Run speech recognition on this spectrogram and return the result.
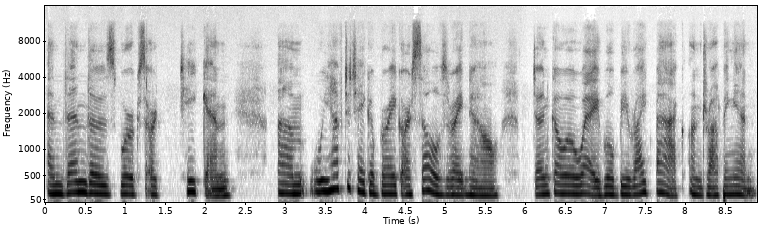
and then those works are taken. Um, we have to take a break ourselves right now. Don't go away. We'll be right back on Dropping In.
